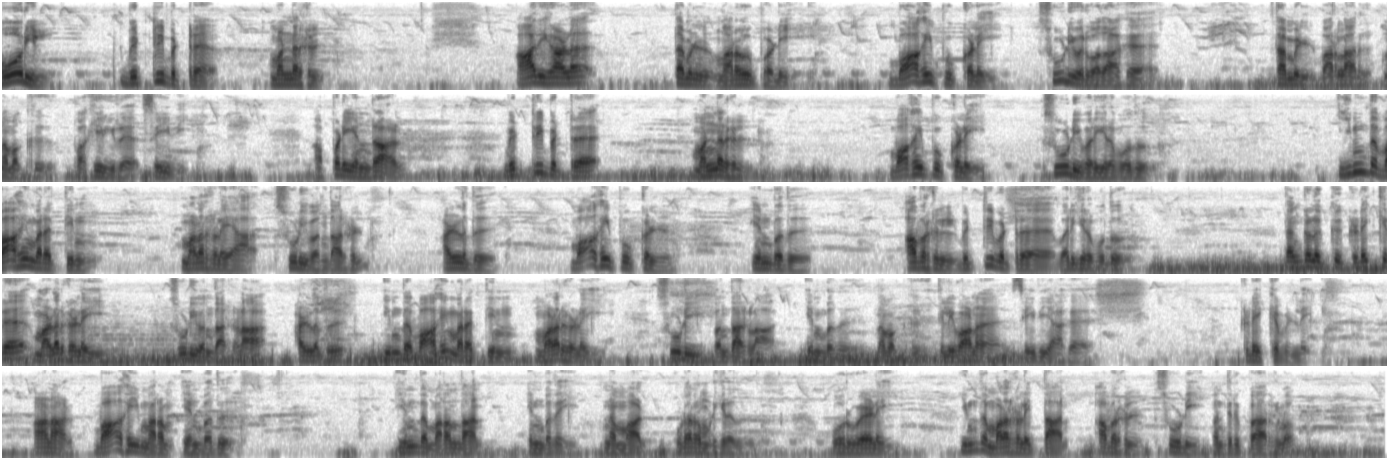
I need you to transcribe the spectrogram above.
போரில் வெற்றி பெற்ற மன்னர்கள். ஆதிகால தமிழ் மரபுப்படி வாகைப்பூக்களை சூடி வருவதாக தமிழ் வரலாறு நமக்கு பகிர்கிற செய்தி. அப்படியென்றால் வெற்றி பெற்ற மன்னர்கள் வாகைப்பூக்களை சூடி வருகிறபோது இந்த வாகை மரத்தின் மலர்களையா சூடி வந்தார்கள்? அல்லது வாகைப்பூக்கள் என்பது அவர்கள் வெற்றி பெற்ற வருகிறபோது தங்களுக்கு கிடைக்கிற மலர்களை சூடி வந்தார்களா? அல்லது இந்த வாகை மரத்தின் மலர்களை சூடி வந்தார்களா? என்பது நமக்கு தெளிவான செய்தியாக கிடைக்கவில்லை. ஆனால் வாகை மரம் என்பது இந்த மரம்தான் என்பதை நம்மால் உணர முடிகிறது. ஒருவேளை இந்த மலர்களைத்தான் அவர்கள் சூடி வந்திருப்பார்களோ?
